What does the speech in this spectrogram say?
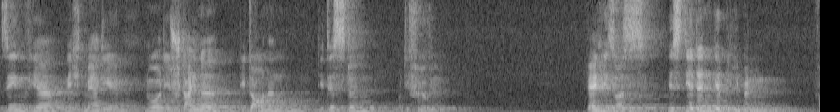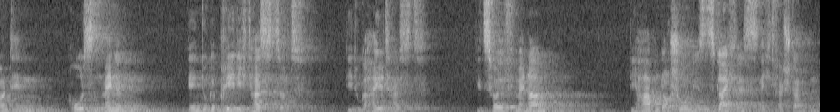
Sehen wir nicht mehr die, nur die Steine, die Dornen, die Disteln und die Vögel. Wer Jesus ist dir denn geblieben von den großen Mengen, denen du gepredigt hast und die du geheilt hast? Die zwölf Männer, die haben doch schon dieses Gleichnis nicht verstanden.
